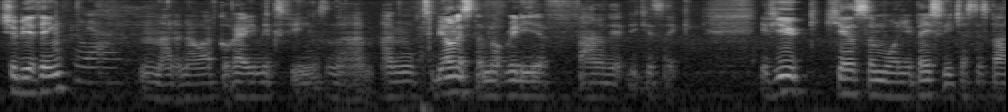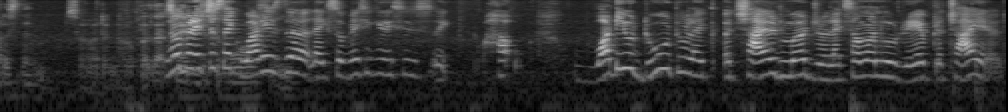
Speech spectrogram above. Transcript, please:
Should be a thing. yeah. Mm, I don't know. I've got very mixed feelings on that. I'm, I'm, to be honest, I'm not really a fan of it because, like, if you kill someone, you're basically just as bad as them. So I don't know. But that's no, but it's just a like what moral is the like so basically this is like how what do you do to like a child murderer like someone who raped a child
